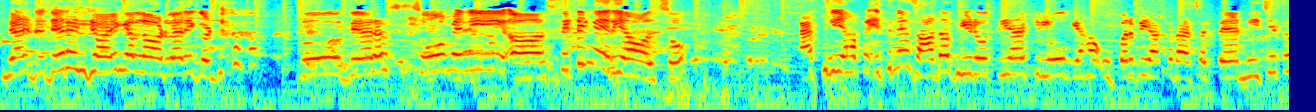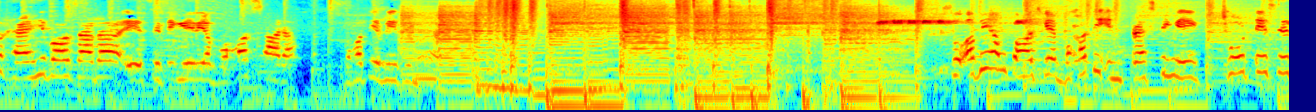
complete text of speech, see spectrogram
they are they a lot very good so there are so many uh, sitting area also. Actually यहाँ पे इतने ज़्यादा भीड़ होती है कि लोग यहाँ ऊपर भी आके बैठ सकते हैं। नीचे तो है ही बहुत ज़्यादा सिटिंग एरिया बहुत सारा। बहुत ही अमेजिंग है। तो अभी हम पहुँच गए बहुत ही इंटरेस्टिंग एक छोटे से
